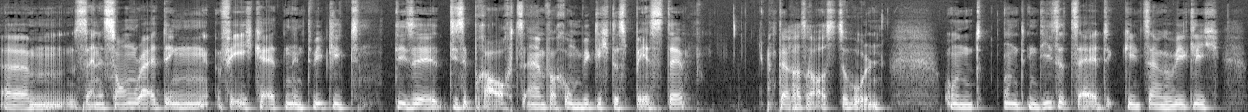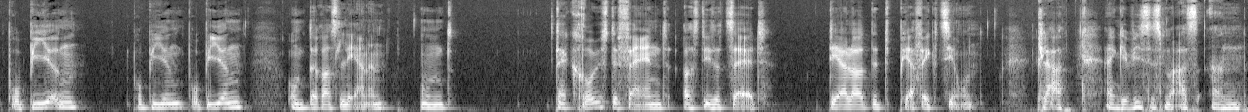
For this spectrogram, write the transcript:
ähm, seine Songwriting-Fähigkeiten entwickelt, diese, diese braucht es einfach, um wirklich das Beste daraus rauszuholen. Und, und in dieser Zeit gilt es einfach wirklich probieren, probieren, probieren und daraus lernen. Und der größte Feind aus dieser Zeit, der lautet Perfektion. Klar, ein gewisses Maß an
